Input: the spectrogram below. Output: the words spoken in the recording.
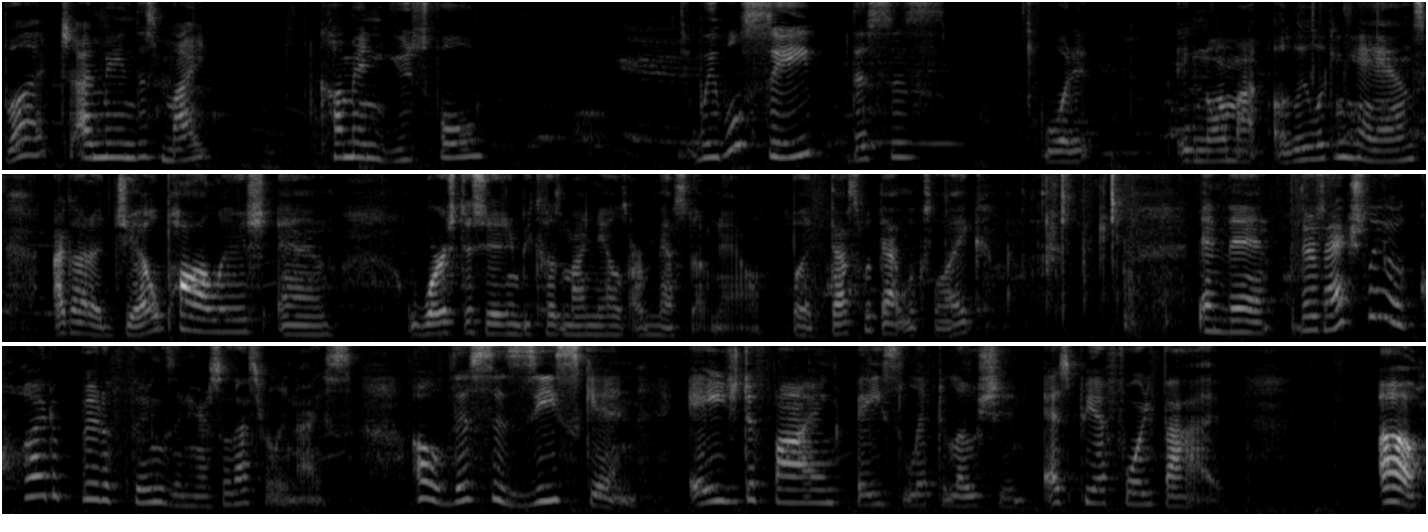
but I mean this might come in useful. We will see. This is what it ignore my ugly looking hands. I got a gel polish and worst decision because my nails are messed up now. But that's what that looks like and then there's actually a, quite a bit of things in here, so that's really nice. Oh, this is Z-Skin Age Defying Facelift Lotion, SPF 45. Oh,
